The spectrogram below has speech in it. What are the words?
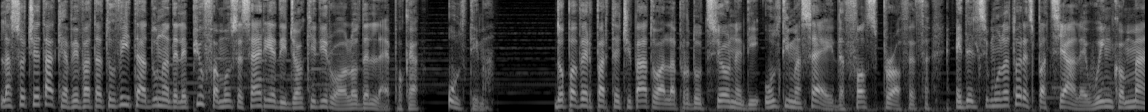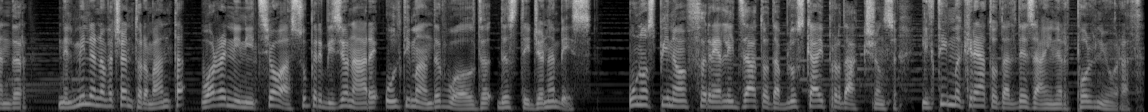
la società che aveva dato vita ad una delle più famose serie di giochi di ruolo dell'epoca, Ultima. Dopo aver partecipato alla produzione di Ultima 6 The False Prophet e del simulatore spaziale Wing Commander, nel 1990 Warren iniziò a supervisionare Ultima Underworld The Stygian Abyss, uno spin-off realizzato da Blue Sky Productions, il team creato dal designer Paul Neurath.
